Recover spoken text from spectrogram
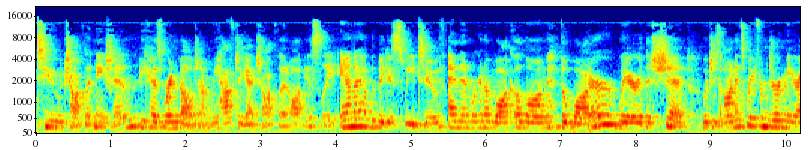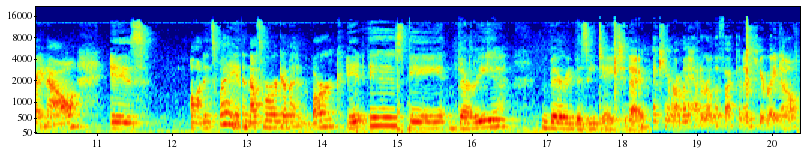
to Chocolate Nation because we're in Belgium. We have to get chocolate, obviously. And I have the biggest sweet tooth. And then we're gonna walk along the water where the ship, which is on its way from Germany right now, is on its way. And that's where we're gonna embark. It is a very, very busy day today. I can't wrap my head around the fact that I'm here right now.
